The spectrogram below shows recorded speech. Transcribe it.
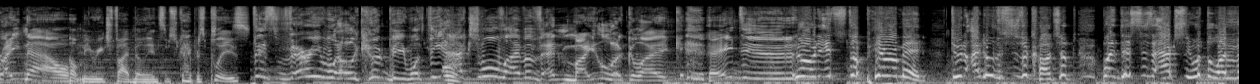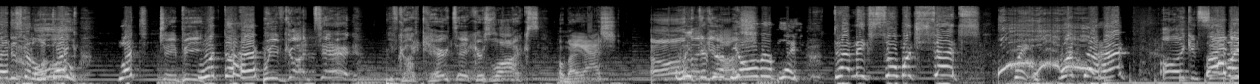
right now. Help me reach 5 million subscribers, please. This very well could be what the oh. actual live event might look like. Hey, dude. Dude, it's the pyramid. Dude, I know this is a concept, but this is actually what the live event is gonna look Oh. like. What? JB. What the heck? We've got ter- We've got caretakers locks. Oh my gosh. Oh Wait, my they're gosh. gonna be all over the place. That makes so much sense. Wait, what the heck? All I can say, Oh my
